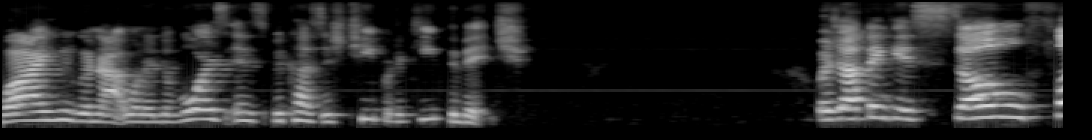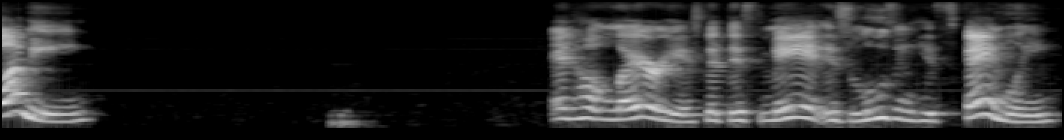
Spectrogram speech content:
why he would not want a divorce is because it's cheaper to keep the bitch. But y'all think it's so funny and hilarious that this man is losing his family.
